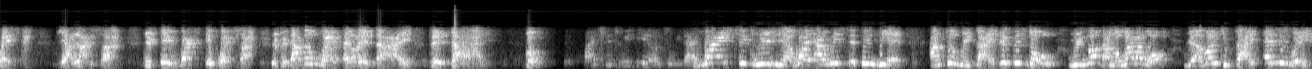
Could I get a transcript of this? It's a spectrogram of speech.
risk their lives. If they works, it works. If it doesn't work and they die, they die. Go. Why sit we here until we die? Why sit we here? Why are we sitting here until we die? Even though we know that no matter what, we are going to die anyway.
